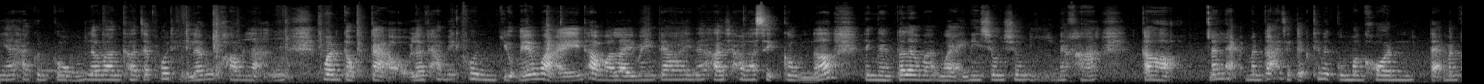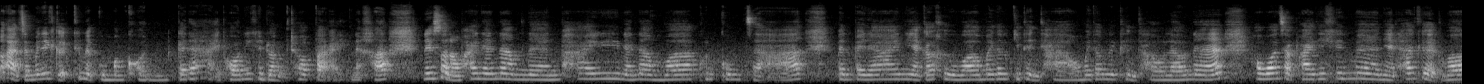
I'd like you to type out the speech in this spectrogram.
นี้ค่ะคุณกงระวังเขาจะพูดถึงเรื่องความหลังวันเก่าๆ แล้วทำให้คุณอยู่ไม่ไหวทำอะไรไม่ได้นะคะ ชาวราศีกุมเนาะดังนั้นก็ระวังไว้ในช่วงช่วงนี้นะคะ ก็ นั่นแหละมันก็อาจจะเกิดขึ้นกับกลุ่มบางคน แต่มันก็อาจจะไม่ได้เกิดขึ้นกับกลุ่มบางคนก็ได้ เพราะนี่คือดวงทั่วไปนะคะ ในส่วนของไพ่แนะนำนั้นไพ่แนะนำว่าคุณกุมจ๋าเป็นไปได้เนี่ยก็คือว่าไม่ต้องคิดถึงเขาไม่ต้องนึกถึงเขาแล้วนะ เพราะว่าจากไพ่ที่ขึ้นมาเนี่ยถ้าเกิดว่า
